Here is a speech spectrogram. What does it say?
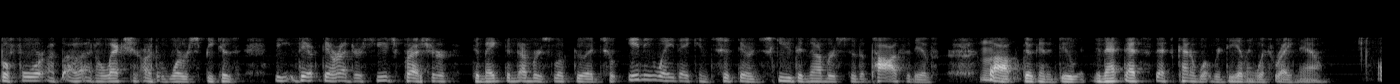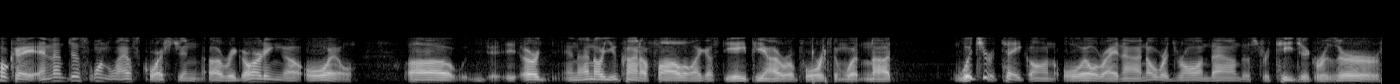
before a, a, an election are the worst because the, they're they're under huge pressure to make the numbers look good. So any way they can sit there and skew the numbers to the positive, uh, they're going to do it. And that that's that's kind of what we're dealing with right now. Okay, and then just one last question uh, regarding uh, oil. Uh, or, and I know you kind of follow, I guess, the API reports and whatnot. What's your take on oil right now? I know we're drawing down the strategic reserve,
